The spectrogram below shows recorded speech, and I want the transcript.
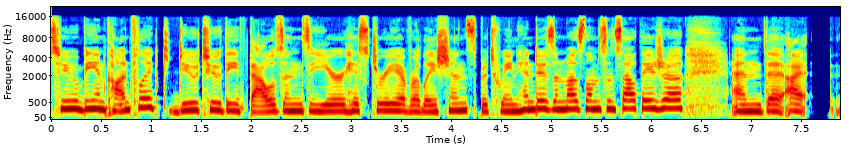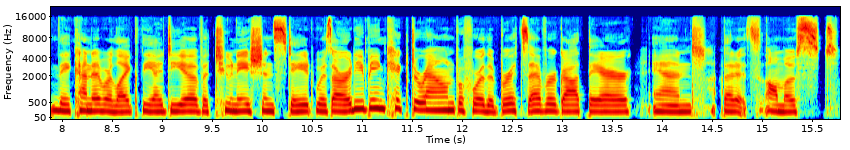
to be in conflict due to the thousands year history of relations between Hindus and Muslims in South Asia. And that I, they kind of were like the idea of a two nation state was already being kicked around before the Brits ever got there, and that it's almost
